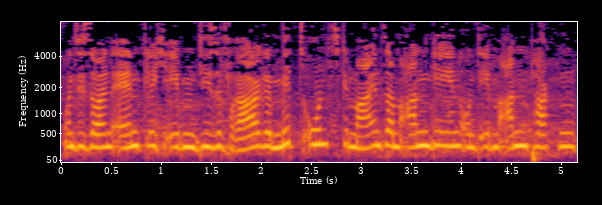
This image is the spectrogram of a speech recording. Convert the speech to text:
Und sie sollen endlich eben diese Frage mit uns gemeinsam angehen und eben anpacken,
